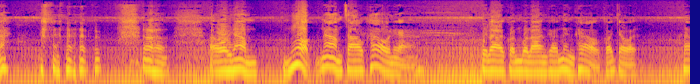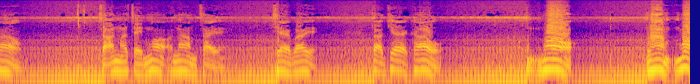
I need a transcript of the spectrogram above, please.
ฮะเอาน้ำ มอกน้ำชาวข้าวเนี่ย เวลาคนโบราณเขานึ่งข้าวเขาจะข้าว สารมาใส่หม้อน้ำใส่ แช่ไว้ถ้าแช่ข้าวหม้อน้ำหม้อ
